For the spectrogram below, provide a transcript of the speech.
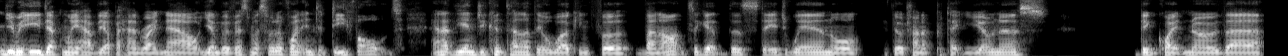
UAE definitely have the upper hand right now. Jumbo Visma sort of went into default, and at the end, you couldn't tell if they were working for Van Aert to get the stage win or if they were trying to protect Jonas. Didn't quite know there.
